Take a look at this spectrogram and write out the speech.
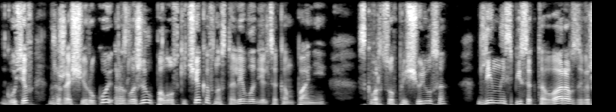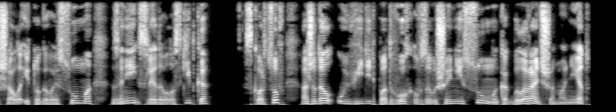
Гусев, дрожащей рукой, разложил полоски чеков на столе владельца компании — Скворцов прищурился. Длинный список товаров завершала итоговая сумма, за ней следовала скидка. Скворцов ожидал увидеть подвох в завышении суммы, как было раньше, но нет.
